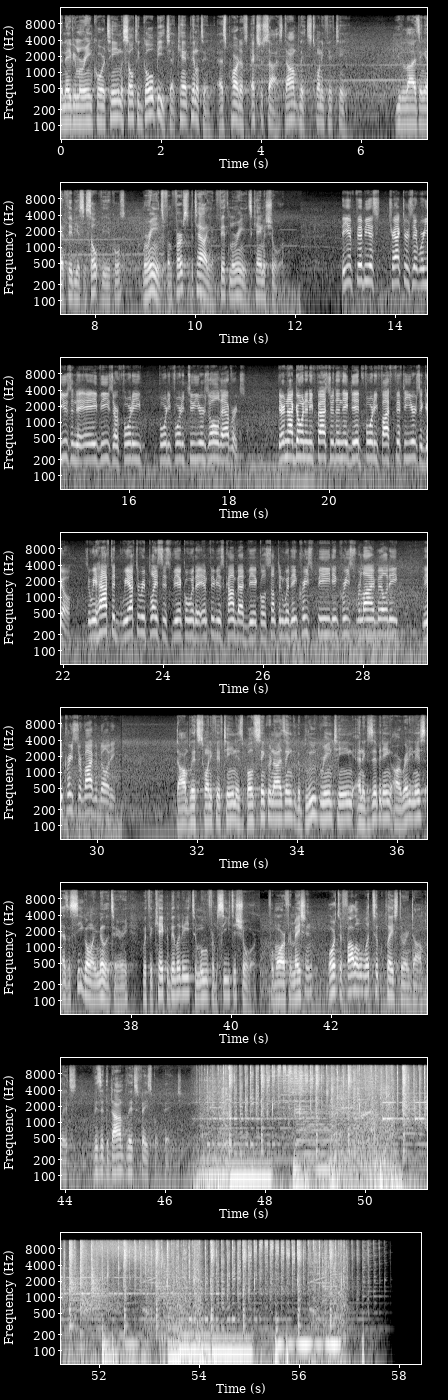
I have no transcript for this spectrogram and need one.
The Navy Marine Corps team assaulted Gold Beach at Camp Pendleton as part of Exercise Dawn Blitz 2015. Utilizing amphibious assault vehicles, Marines from 1st Battalion, 5th Marines came ashore. The amphibious tractors that we're using, the AAVs, are 40, 40, 42 years old average. They're not going any faster than they did 45, 50 years ago. So we have to, we have to replace this vehicle with an amphibious combat vehicle, something with increased speed, increased reliability, and increased survivability. Dawn Blitz 2015 is both synchronizing the blue-green team and exhibiting our readiness as a seagoing military with the capability to move from sea to shore. For more information or to follow what took place during Dawn Blitz, visit the Dawn Blitz Facebook page.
